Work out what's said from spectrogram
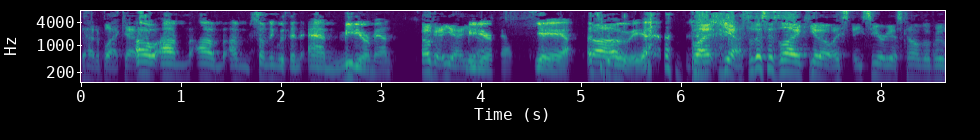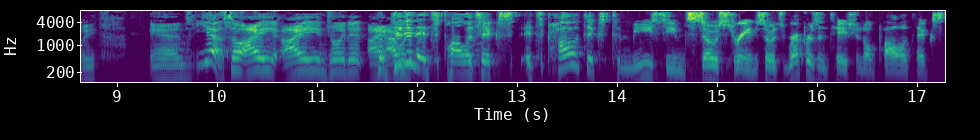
that had a black cast. Oh, um, um, um, something with an M, Meteor Man. okay, yeah, yeah. Meteor Man. Yeah, yeah, yeah. That's a Uh, good movie. Yeah. but yeah, so this is like you know a, a serious comic book movie, and yeah, so I I enjoyed it. I, But didn't would- its politics, its politics to me seemed so strange. So its representational politics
